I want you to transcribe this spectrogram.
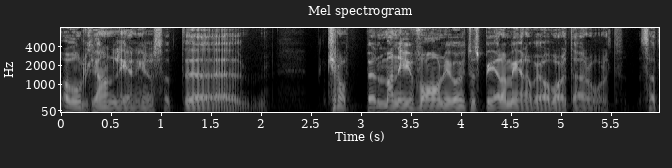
av olika anledningar. Så att eh, kroppen, man är ju van vid att vara ute och spela mer än vad jag har varit det här året. Så att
